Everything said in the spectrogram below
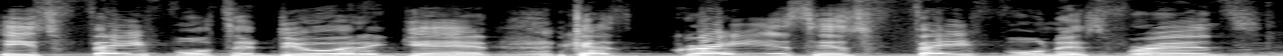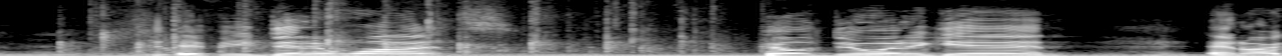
he's faithful to do it again because great is his faithfulness, friends. If he did it once, he'll do it again. And our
